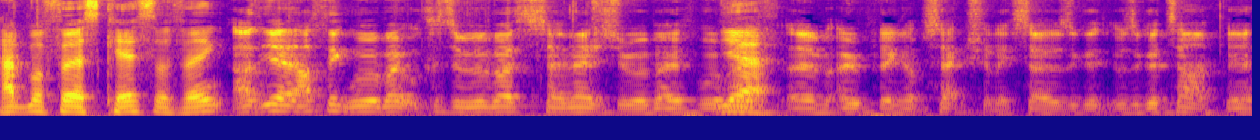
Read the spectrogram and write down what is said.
Had my first kiss, I think. Uh, yeah, I think we were both because we were both the same age. We were both we were Yeah. both um, opening up sexually, so it was a good it was a good time. Yeah.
